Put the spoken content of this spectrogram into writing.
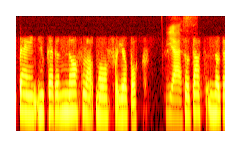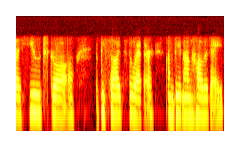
Spain, you get an awful lot more for your buck. Yes. So that's another huge draw besides the weather and being on holidays.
